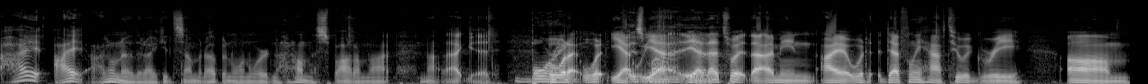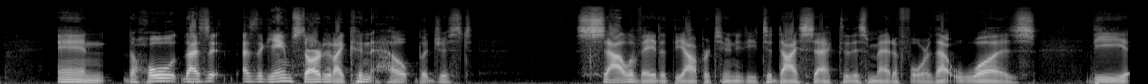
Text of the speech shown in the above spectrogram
I, I I don't know that I could sum it up in one word. Not on the spot. I'm not not that good. Boring But what I, what yeah yeah, my- yeah yeah. that's what I mean. I would definitely have to agree. Um, and the whole as it as the game started, I couldn't help but just salivate at the opportunity to dissect this metaphor that was the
